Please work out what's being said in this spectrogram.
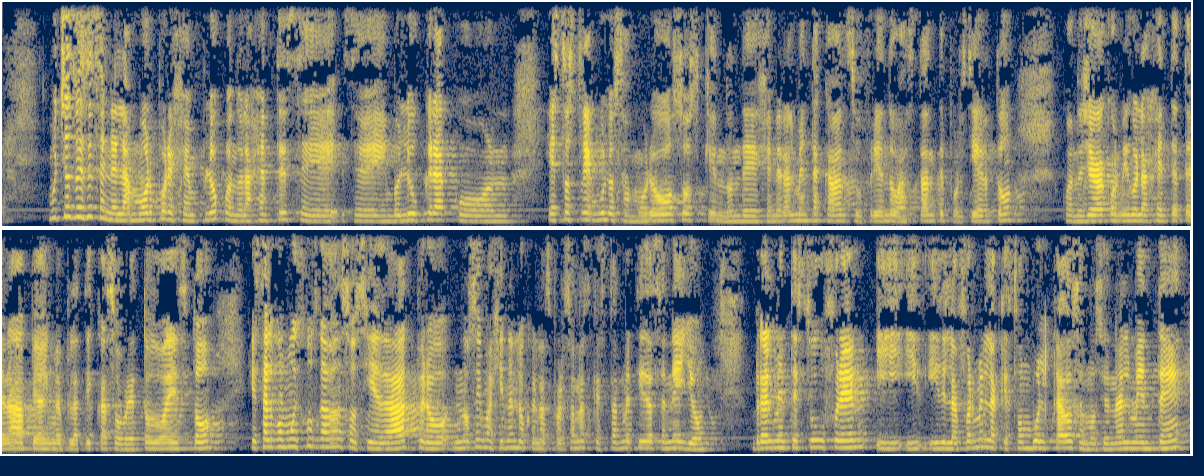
Muchas veces en el amor, por ejemplo, cuando la gente se, se, involucra con estos triángulos amorosos, que en donde generalmente acaban sufriendo bastante, por cierto, cuando llega conmigo la gente a terapia y me platica sobre todo esto, es algo muy juzgado en sociedad, pero no se imaginen lo que las personas que están metidas en ello realmente sufren y, y, y de la forma en la que son volcados emocionalmente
